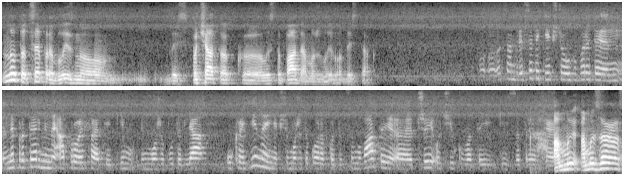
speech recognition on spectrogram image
ну то це приблизно десь початок е, листопада, можливо, десь так. Олександре, все-таки, якщо говорити не про терміни, а про ефект, яким він може бути для України, якщо можете коротко підсумувати, е, чи очікувати якісь затримки? А ми, а ми зараз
